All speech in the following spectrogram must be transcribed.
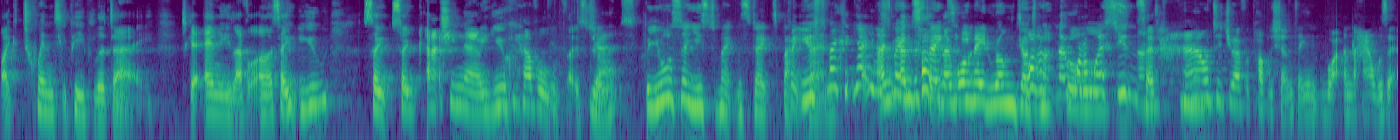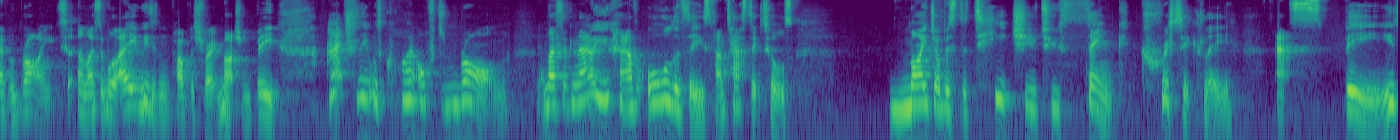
like 20 people a day to get any level. And I say you. So, so actually now you have all of those tools. Yeah. But you also used to make mistakes back But you used to make yeah, you used and, to make and mistakes, mistakes and you made wrong judgment one of, no, one of my students and- said, mm-hmm. "How did you ever publish anything, and, what, and how was it ever right?" And I said, "Well, a we didn't publish very much, and b actually it was quite often wrong." And I said, "Now you have all of these fantastic tools. My job is to teach you to think critically at speed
